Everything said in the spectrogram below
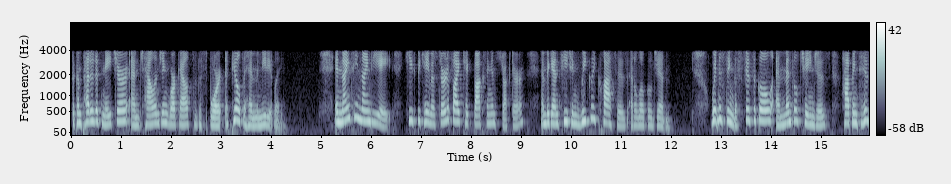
The competitive nature and challenging workouts of the sport appealed to him immediately. In 1998, Keith became a certified kickboxing instructor and began teaching weekly classes at a local gym. Witnessing the physical and mental changes happening to his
